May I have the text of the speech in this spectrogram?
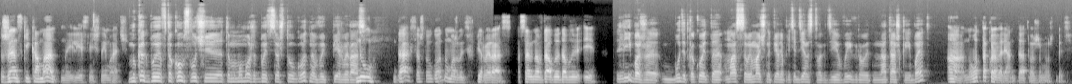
Женский командный лестничный матч. Ну как бы в таком случае это может быть все что угодно в первый раз. Ну, да, все что угодно может быть в первый раз. Особенно в WWE. Либо же будет какой-то массовый матч на первое претендентство, где выигрывают Наташка и Бет. А, ну вот такой вариант, да, тоже может быть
